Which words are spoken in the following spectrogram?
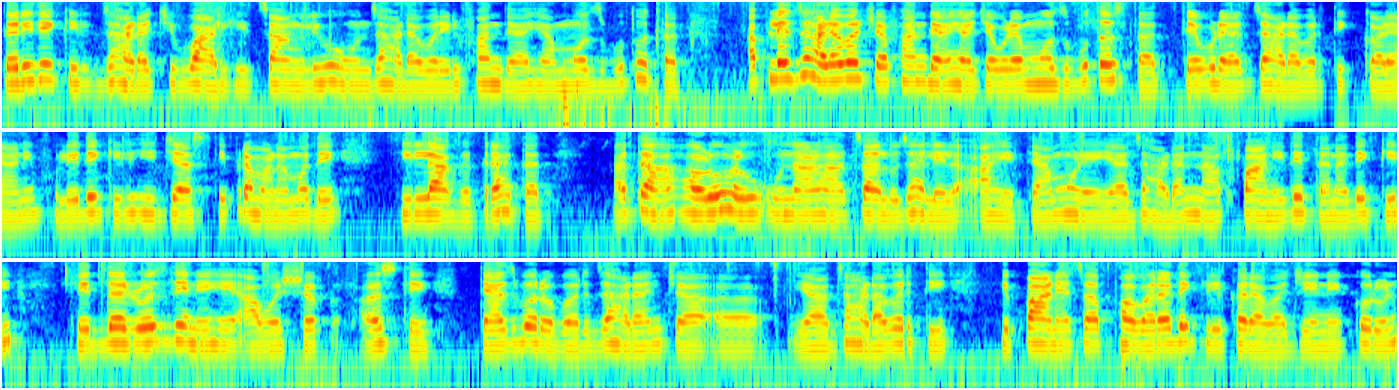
तरी देखील झाडाची वाढ ही चांगली होऊन झाडावरील फांद्या ह्या मजबूत होतात. आपल्या झाडावरच्या फांद्या ह्या जेवढ्या मजबूत असतात तेवढ्याच झाडावरती कळ्या आणि फुले देखील ही जास्ती प्रमाणामध्ये ही लागत राहतात. आता हळूहळू उन्हाळा चालू झालेला आहे. त्यामुळे या झाडांना पाणी देताना देखील हे दररोज देणे हे आवश्यक असते. त्याचबरोबर झाडांच्या या झाडावरती हे पाण्याचा फवारा देखील करावा जेणेकरून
